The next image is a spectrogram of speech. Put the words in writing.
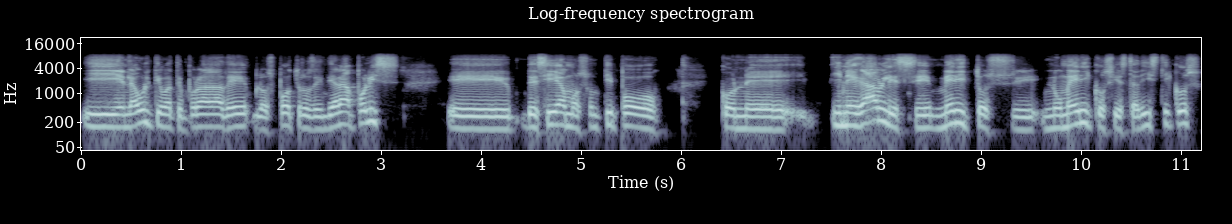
y en la última temporada de los Potros de Indianápolis. Eh, decíamos, un tipo con eh, innegables méritos numéricos y estadísticos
